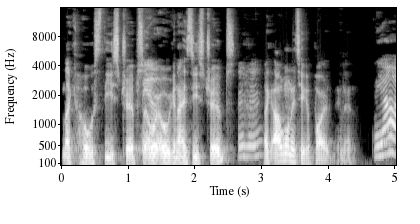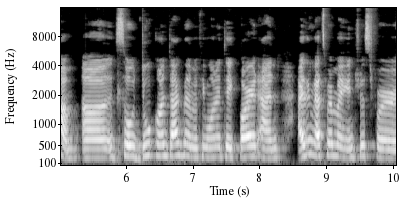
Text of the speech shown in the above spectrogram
like hosts these trips or Yeah. organize these trips. hmm Like I want to take a part in it. Yeah. Uh, so do contact them if you want to take part. And I think that's where my interest for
